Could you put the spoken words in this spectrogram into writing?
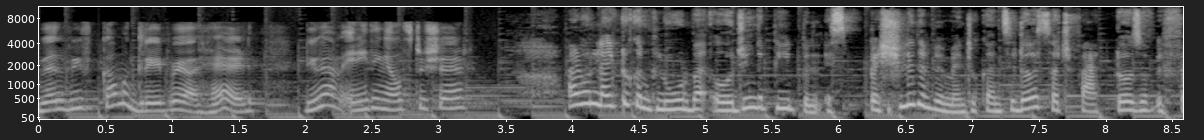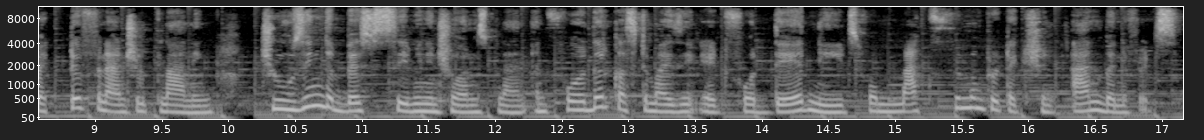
Well, we've come a great way ahead. Do you have anything else to share? I would like to conclude by urging the people, especially the women, to consider such factors of effective financial planning, choosing the best saving insurance plan, and further customizing it for their needs for maximum protection and benefits.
